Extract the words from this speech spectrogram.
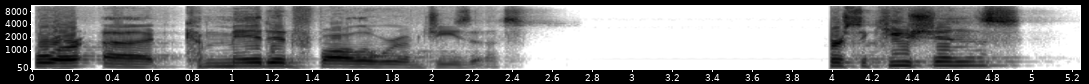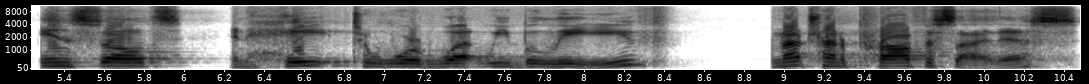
for a committed follower of Jesus. Persecutions, insults, and hate toward what we believe. I'm not trying to prophesy this,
